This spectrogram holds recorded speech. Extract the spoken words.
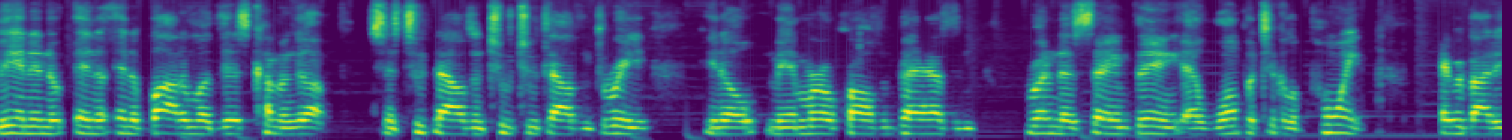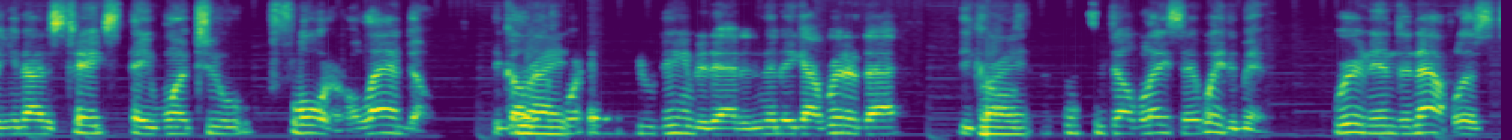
being in the, in the, in the bottom of this coming up since 2002, 2003, you know, me and Merl Crosby passed and running the same thing. At one particular point, everybody in the United States, they went to Florida, Orlando because right. that's where you deemed it at. And then they got rid of that because right. the NCAA said, wait a minute, we're in Indianapolis.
